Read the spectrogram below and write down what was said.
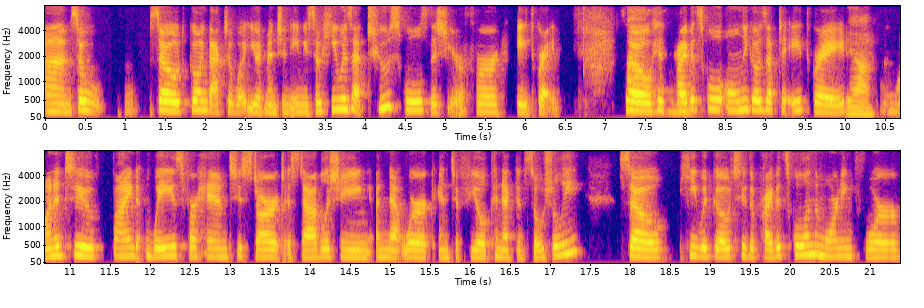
um, so so going back to what you had mentioned, Amy. So he was at two schools this year for eighth grade. So his oh. private school only goes up to eighth grade. Yeah. We wanted to find ways for him to start establishing a network and to feel connected socially. So he would go to the private school in the morning for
